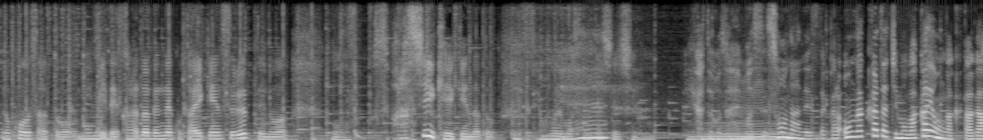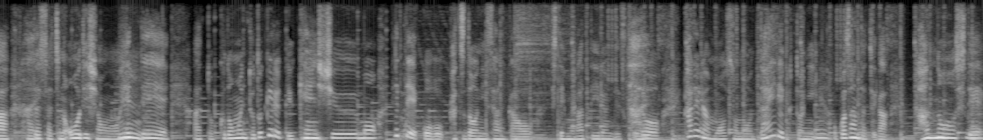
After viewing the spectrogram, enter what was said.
そのコンサートを耳で体でねこう体験するっていうのはもう素晴らしい経験だと思います、ね。私自身も。ありがとうございまうん。す。そうなんです。だから音楽家たちも若い音楽家がはい。私たちのオーディションを経て、あと子供に届けるっていう研修も経てこう活動に参加をしてもらっているんですけど、彼らもそのダイレクトにうん。お子さんたちが反応して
